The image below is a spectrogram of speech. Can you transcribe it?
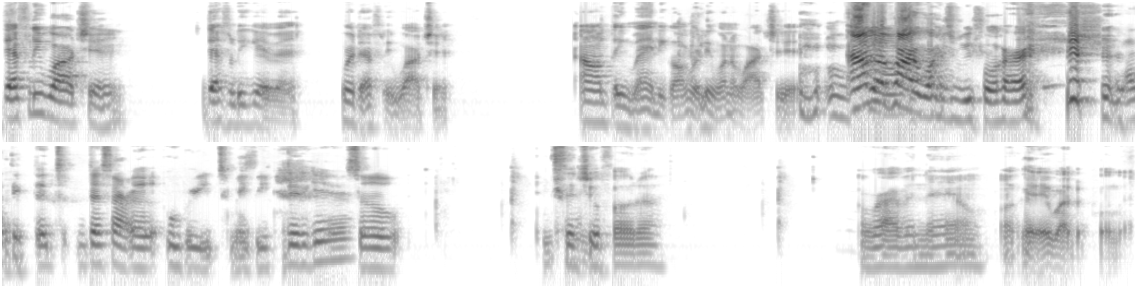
Definitely watching. Definitely giving. We're definitely watching. I don't think Mandy gonna really want to watch it. I'm gonna probably watch it before her. I think that's that's our uh, Uber Eats maybe. Did it get? So Sent you a photo. Arriving now. Okay, they about to pull it.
